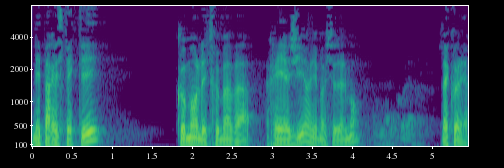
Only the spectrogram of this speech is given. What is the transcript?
n'est pas respecté, comment l'être humain va réagir émotionnellement? La colère.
